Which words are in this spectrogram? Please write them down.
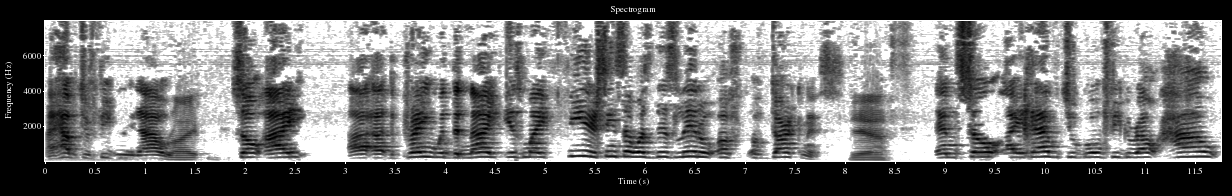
I have to figure it out. Right. So I, uh, uh, the praying with the night is my fear since I was this little of, of darkness. Yeah. And so I have to go figure out how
